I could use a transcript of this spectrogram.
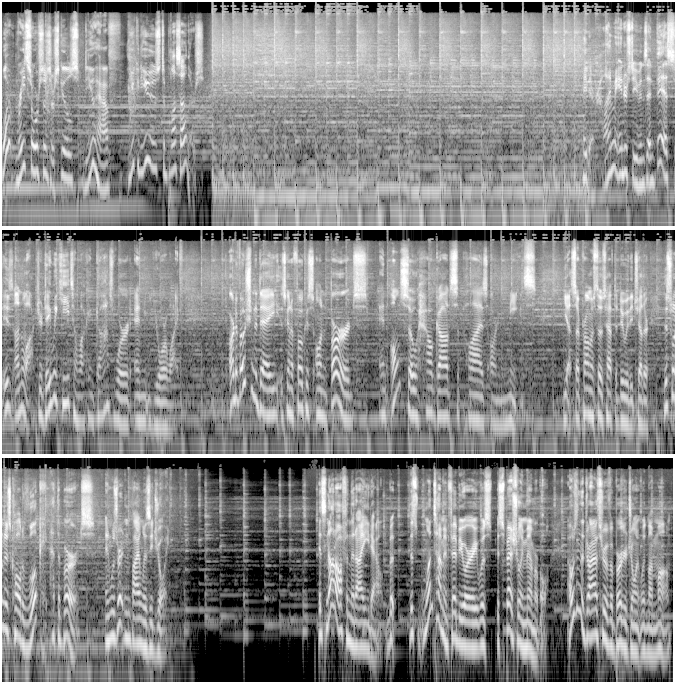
What resources or skills do you have you could use to bless others? Hey there, I'm Andrew Stevens, and this is Unlocked, your daily key to unlocking God's Word and your life. Our devotion today is going to focus on birds and also how God supplies our needs. Yes, I promise those have to do with each other. This one is called Look at the Birds and was written by Lizzie Joy. It's not often that I eat out, but this one time in February was especially memorable. I was in the drive through of a burger joint with my mom.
